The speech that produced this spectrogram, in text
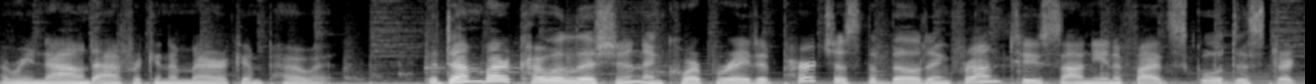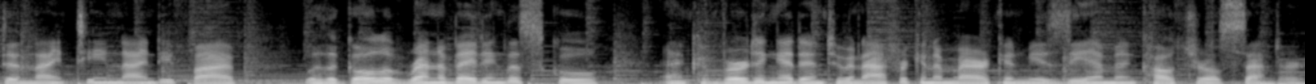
a renowned African American poet. The Dunbar Coalition Incorporated purchased the building from Tucson Unified School District in 1995 with a goal of renovating the school and converting it into an African American museum and cultural center.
